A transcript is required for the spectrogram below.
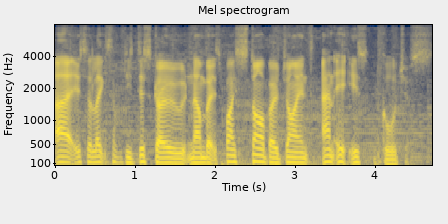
Uh, it's a late 70s disco number. It's by Starbow Giant, and it is gorgeous.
